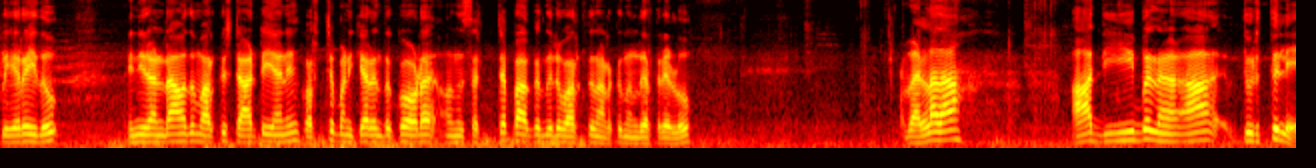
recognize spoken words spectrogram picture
ക്ലിയർ ചെയ്തു. ഇനി രണ്ടാമതും വർക്ക് സ്റ്റാർട്ട് ചെയ്യാൻ കുറച്ച് പണിക്കാർ എന്തൊക്കെയോ അവിടെ ഒന്ന് സെറ്റപ്പ് ആക്കുന്നൊരു വർക്ക് നടക്കുന്നുണ്ട് അത്രയേ ഉള്ളൂ. വെള്ളതാ. ആ ദ്വീപ് ആ തുരുത്തില്ലേ?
